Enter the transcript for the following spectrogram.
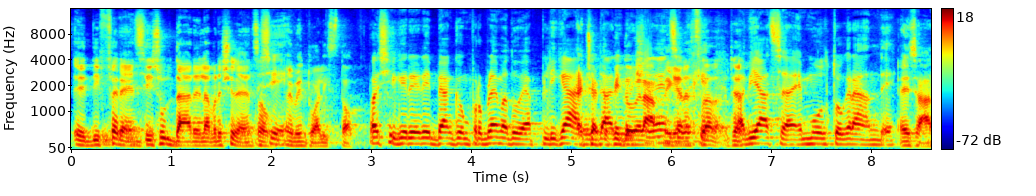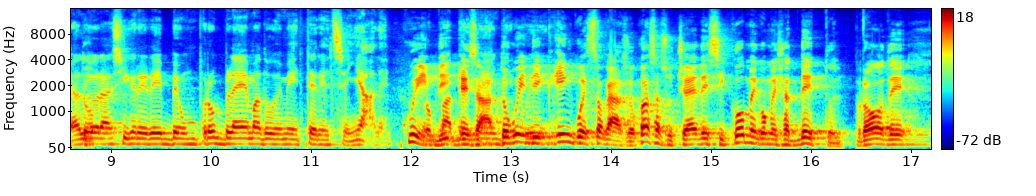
eh, differenti sì. sul dare la precedenza sì. o eventuali stop. Poi si creerebbe anche un problema dove applicare eh certo, dare dove precedenza perché strada, certo. la piazza è molto grande esatto. e allora si creerebbe un problema dove mettere il segnale. Quindi, esatto, quindi in questo caso cosa succede? Siccome come ci ha detto il Prode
